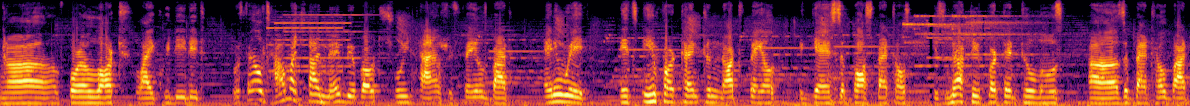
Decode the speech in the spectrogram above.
uh, for a lot like we did it. We failed how much time? Maybe about three times we failed, but anyway, it's important to not fail against the boss battles. It's not important to lose uh, the battle, but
